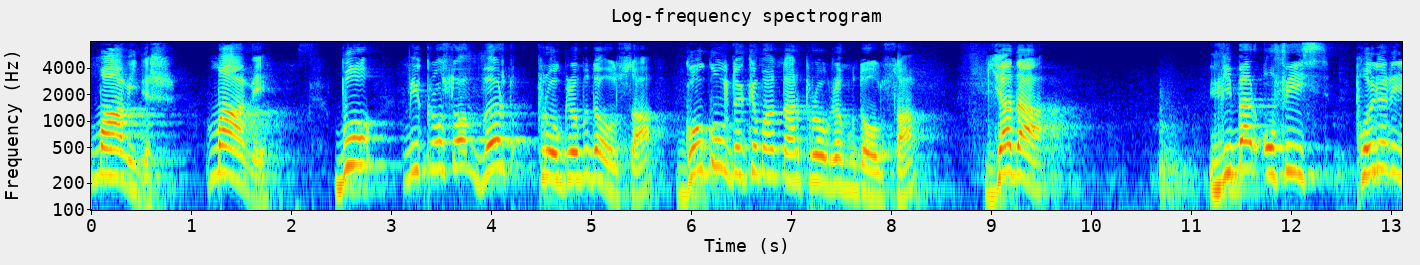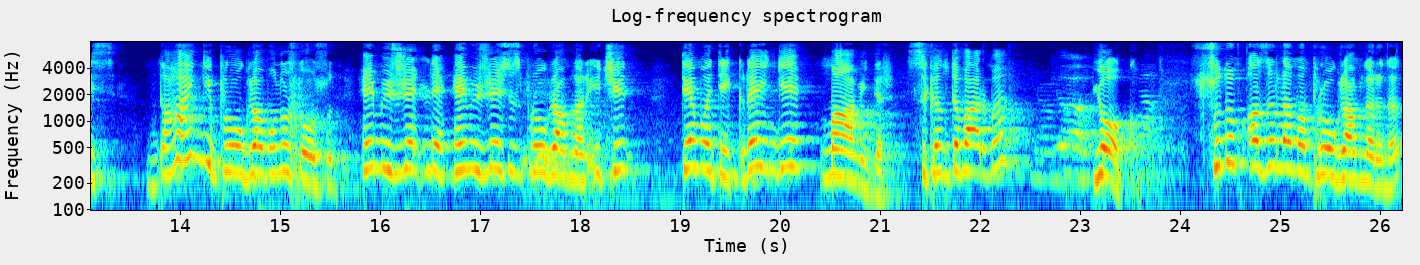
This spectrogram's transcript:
mavidir. Mavi. Bu Microsoft Word programı da olsa, Google Dokümanlar programı da olsa ya da LibreOffice, Polaris hangi program olursa olsun hem ücretli hem ücretsiz programlar için tematik rengi mavidir. Sıkıntı var mı? Yok. Sunum hazırlama programlarının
